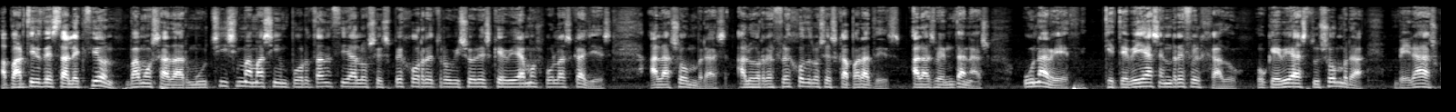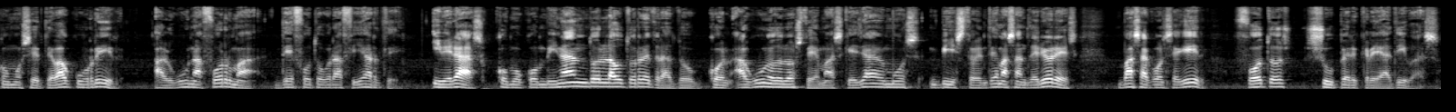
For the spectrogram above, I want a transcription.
A partir de esta lección vamos a dar muchísima más importancia a los espejos retrovisores que veamos por las calles, a las sombras, a los reflejos de los escaparates, a las ventanas. Una vez que te veas en reflejado o que veas tu sombra, verás cómo se te va a ocurrir alguna forma de fotografiarte y verás como combinando el autorretrato con alguno de los temas que ya hemos visto en temas anteriores, vas a conseguir fotos súper creativas.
